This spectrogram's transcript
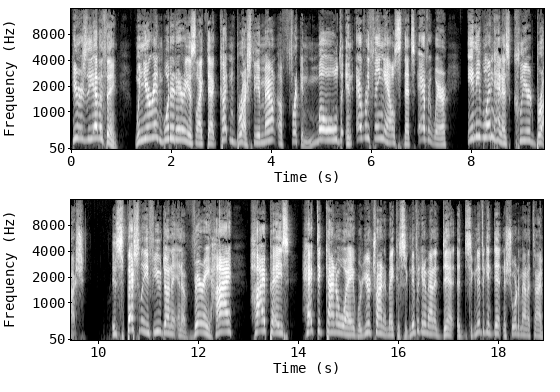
Here's the other thing. When you're in wooded areas like that, cut and brush, the amount of frickin' mold and everything else that's everywhere, anyone that has cleared brush, especially if you've done it in a very high, high pace, hectic kind of way where you're trying to make a significant amount of dent, a significant dent in a short amount of time.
